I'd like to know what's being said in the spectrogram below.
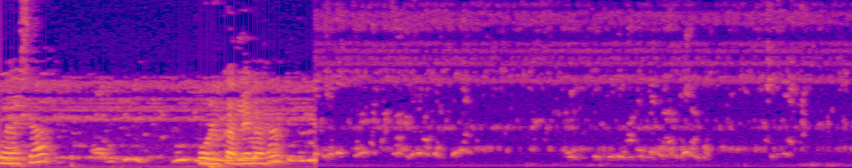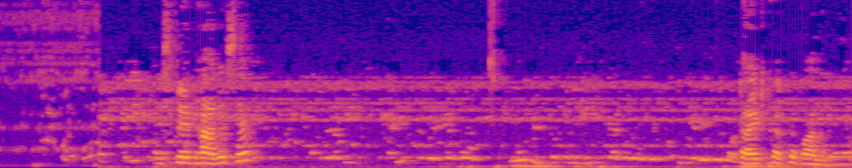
इसको ऐसा फोल्ड कर लेना है। इसके धागे से टाइट करके बाँध लेना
